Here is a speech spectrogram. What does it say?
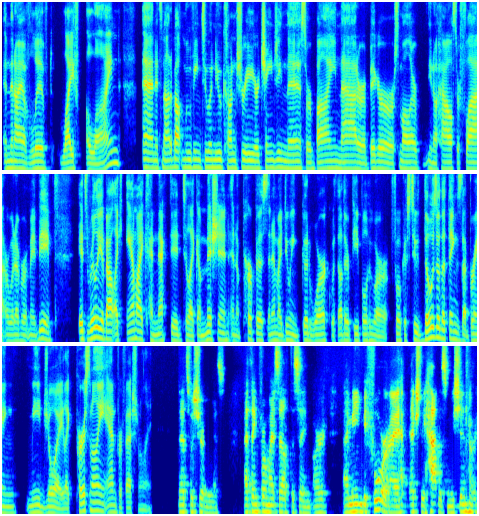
And then I have lived life aligned and it's not about moving to a new country or changing this or buying that or a bigger or smaller you know house or flat or whatever it may be it's really about like am i connected to like a mission and a purpose and am i doing good work with other people who are focused too? Those are the things that bring me joy like personally and professionally. That's for sure yes. I think for myself the same. Or i mean before i actually had this mission or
